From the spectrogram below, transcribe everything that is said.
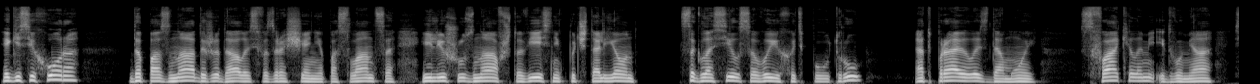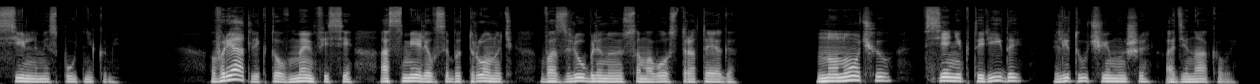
Эгисихора допоздна дожидалась возвращения посланца и, лишь узнав, что вестник-почтальон согласился выехать поутру, отправилась домой с факелами и двумя сильными спутниками. Вряд ли кто в Мемфисе осмелился бы тронуть возлюбленную самого стратега. Но ночью все нектериды, летучие мыши, одинаковы.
